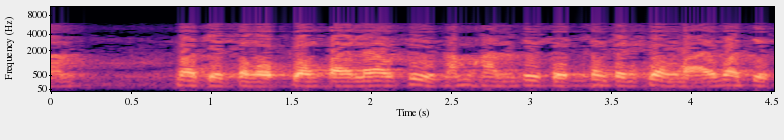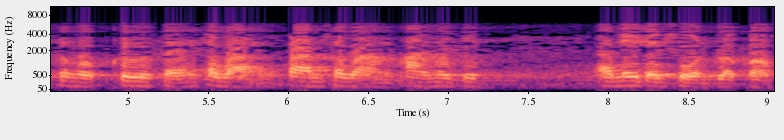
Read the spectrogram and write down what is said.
นั้นเมื่อจิตสงบลงไปแล้วที่สำคัญที่สุด ซึ่งเป็นเครื่องหมายว่าจิตสงบคือแสงสว่างความสว่างภายในจิต อันนี้เป็นส่วนประกอบ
